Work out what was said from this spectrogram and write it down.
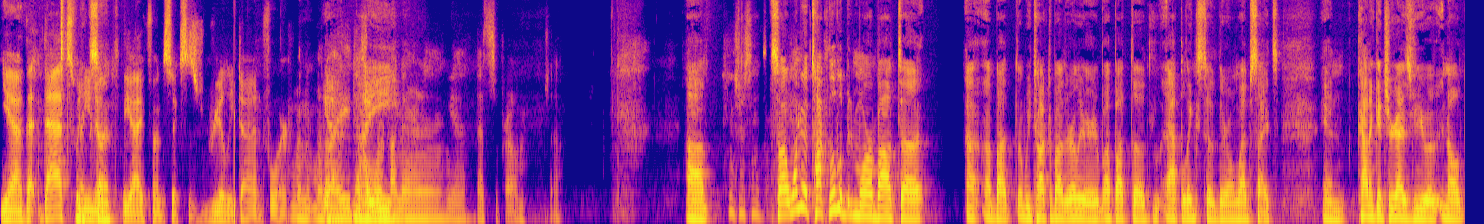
Yeah, that that's when Makes you know the iPhone six is really done for. When when yeah. IE doesn't IE. work on there, yeah, that's the problem. So. Um, Interesting. So I wanted to talk a little bit more about uh, uh, about we talked about earlier about the app links to their own websites, and kind of get your guys' view of you know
